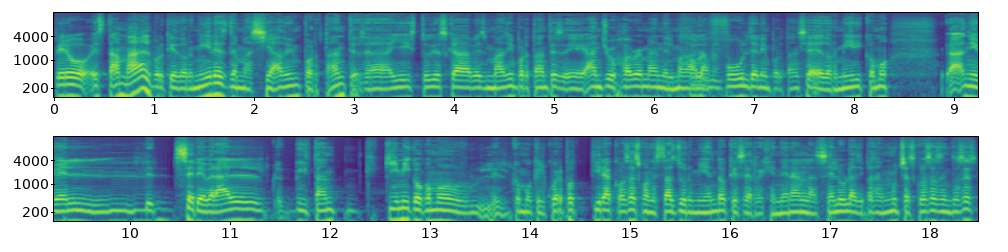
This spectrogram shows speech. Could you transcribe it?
Pero está mal porque dormir es demasiado importante. O sea, hay estudios cada vez más importantes. Eh, Andrew Huberman, el man habla full de la importancia de dormir y cómo a nivel cerebral y tan químico como, como que el cuerpo tira cosas cuando estás durmiendo, que se regeneran las células y pasan muchas cosas. Entonces,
